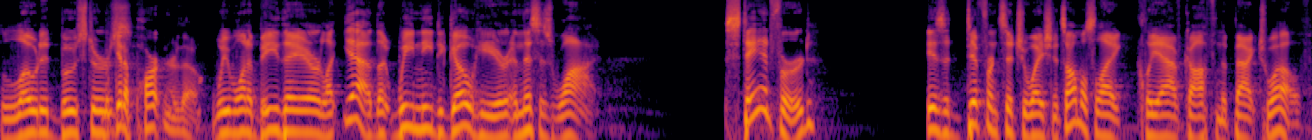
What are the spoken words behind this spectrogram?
loaded boosters. Get a partner though. we want to be there. Like, yeah, like we need to go here, and this is why. Stanford is a different situation. It's almost like Kliavkoff in the Pac 12.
